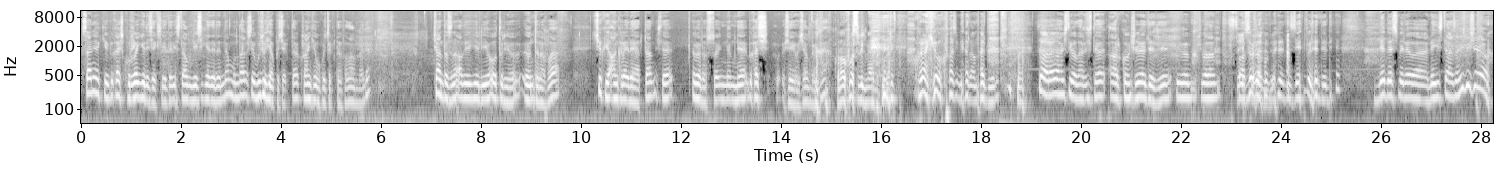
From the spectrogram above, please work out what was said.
Sanıyor ki birkaç kurra gelecek şeyler İstanbul Yeşil Kederinden bunlar işte vücuh yapacaklar. Kur'an okuyacaklar falan böyle. Çantasını alıyor geliyor oturuyor ön tarafa. Çıkıyor Ankara İlahiyat'tan işte Ömer Usta bilmem ne birkaç şey hocam böyle. Kur'an okuması bilmeyen adamlar. Kur'an okuması bilmeyen adamlar diyelim. Sonra başlıyorlar işte Arkon şöyle dedi. Bilmem falan. Fazıl Rahman böyle dedi. Zeyd böyle dedi. Ne besmele var ne istihazan hiçbir şey yok.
